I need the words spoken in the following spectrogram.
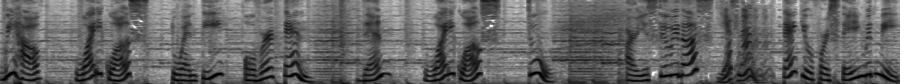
we have y equals 20 over 10. Then, y equals 2. Are you still with us? Yes, ma'am. Thank you for staying with me.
